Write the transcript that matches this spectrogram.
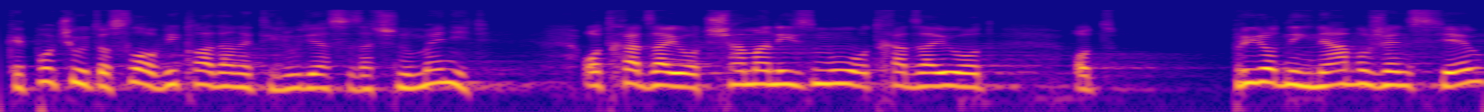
keď počujú to slovo vykladané, tí ľudia sa začnú meniť. Odchádzajú od šamanizmu, odchádzajú od, od prírodných náboženstiev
